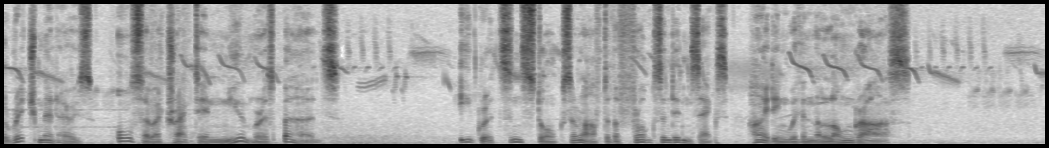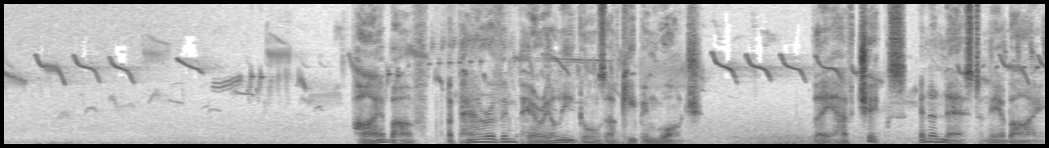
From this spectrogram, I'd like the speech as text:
The rich meadows also attract in numerous birds. Egrets and storks are after the frogs and insects hiding within the long grass. High above, a pair of imperial eagles are keeping watch. They have chicks in a nest nearby.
